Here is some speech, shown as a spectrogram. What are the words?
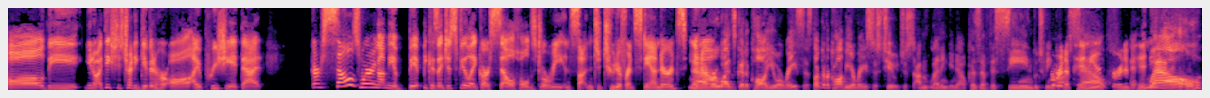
all the, you know, I think she's trying to give it her all. I appreciate that. Garcelle's wearing on me a bit because I just feel like Garcelle holds Dorit and Sutton to two different standards. You Now know, everyone's gonna call you a racist. They're gonna call me a racist too. Just I'm letting you know because of the scene between for an opinion. For an and- opinion. Well,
